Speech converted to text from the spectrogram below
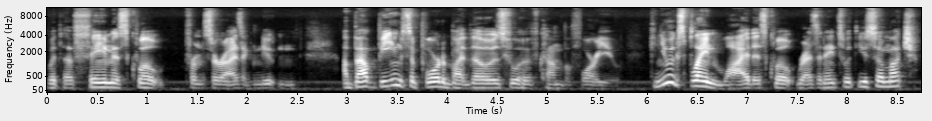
with a famous quote from Sir Isaac Newton about being supported by those who have come before you. Can you explain why this quote resonates with you so much?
